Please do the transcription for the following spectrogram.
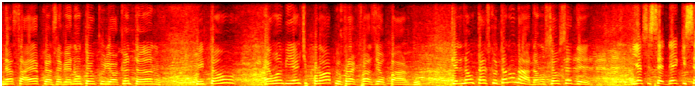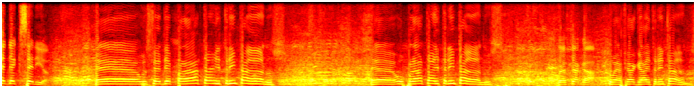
nessa época, você vê, não tem o curió cantando, então é um ambiente próprio para fazer o pardo, que ele não está escutando nada, a não ser o CD. E esse CD, que CD que seria? É o CD prata e 30 anos. É, o prata e 30 anos. O FH. O FH e 30 anos.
